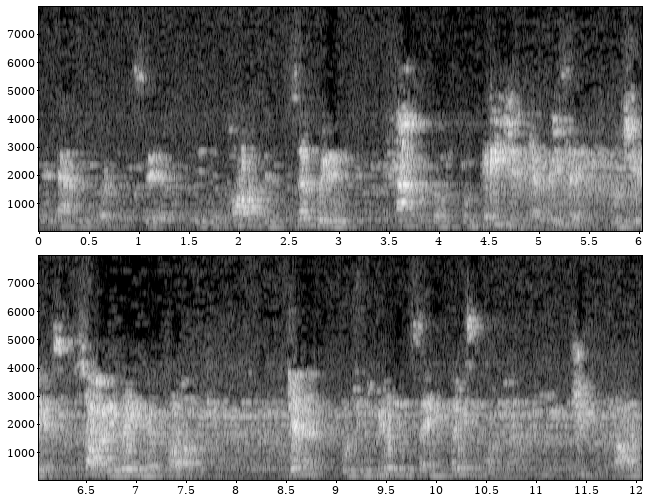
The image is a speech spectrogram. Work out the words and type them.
It actually threat said it departed, separated Africa from Asia, as they say, which is Saudi Arabia from Which is really the same place at one time. Uh,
